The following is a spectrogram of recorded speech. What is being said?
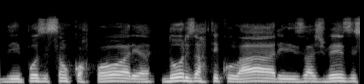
de posição corpórea, dores articulares, às vezes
